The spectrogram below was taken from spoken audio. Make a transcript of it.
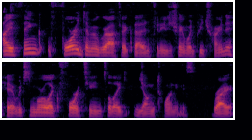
I think for a demographic that Infinity Train would be trying to hit, which is more like fourteen to like young twenties, right?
